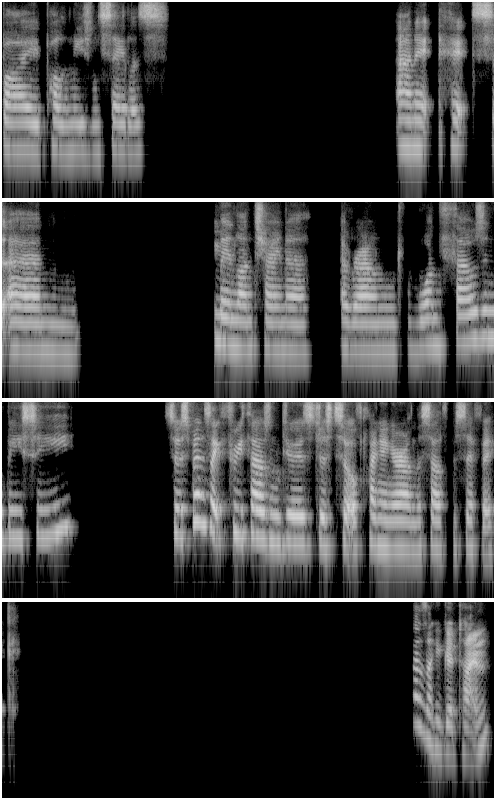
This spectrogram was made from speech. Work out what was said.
by Polynesian sailors. And it hits, um mainland China around 1000 BCE. So it spends, like, 3000 years just sort of hanging around the South Pacific. Sounds like a good time.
